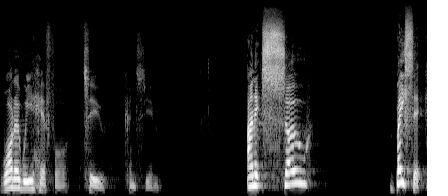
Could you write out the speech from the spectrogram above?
What are we here for? To consume. And it's so basic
